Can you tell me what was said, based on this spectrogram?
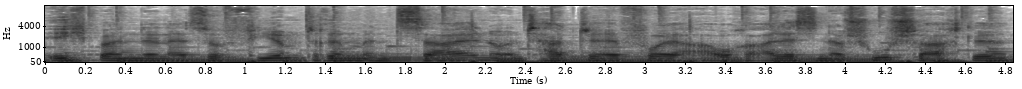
Ich bin dann also Firmen drin mit Zahlen und hatte vorher auch alles in der Schuhschachtel.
